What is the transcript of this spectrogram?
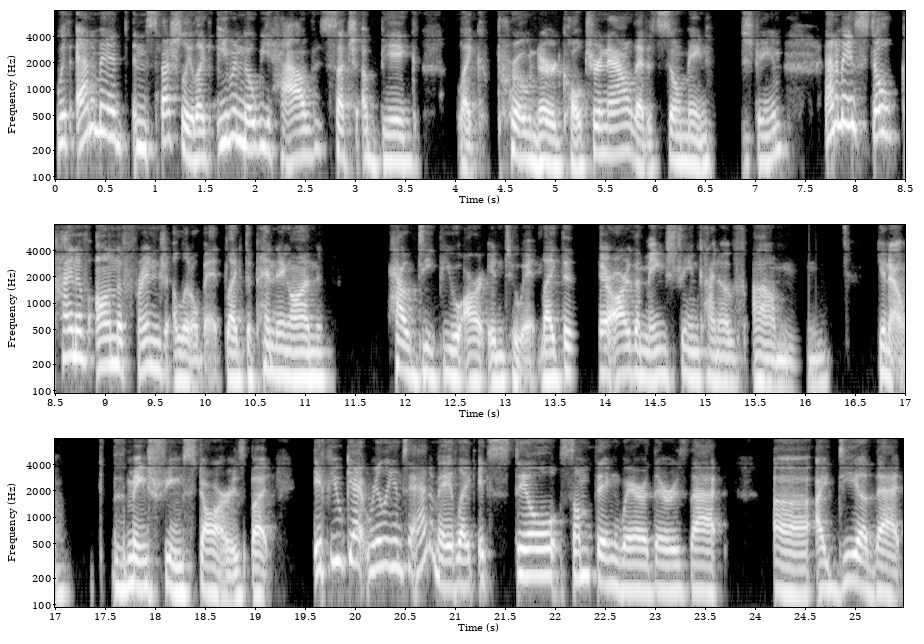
with anime, and especially, like, even though we have such a big, like, pro nerd culture now that it's so mainstream, anime is still kind of on the fringe a little bit, like, depending on how deep you are into it. Like, the, there are the mainstream kind of, um, you know, the mainstream stars, but if you get really into anime, like it's still something where there's that uh, idea that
